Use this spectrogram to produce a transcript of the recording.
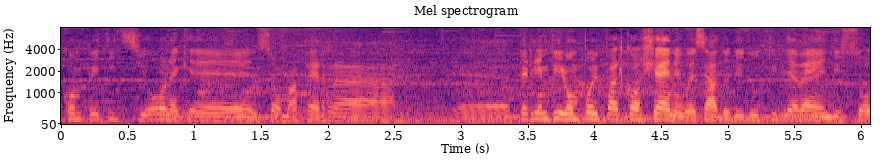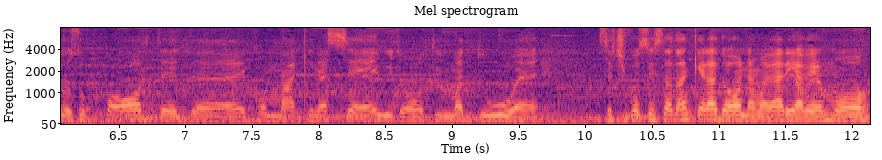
competizione che insomma per, eh, per riempire un po' il palcoscenico esatto di tutti gli eventi, solo supported eh, con macchine a seguito, team A2, se ci fosse stata anche la donna magari avremmo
